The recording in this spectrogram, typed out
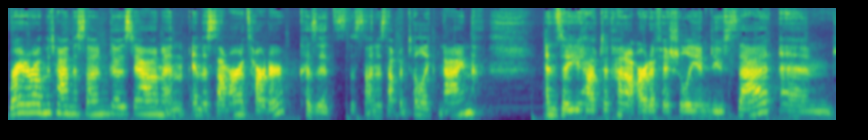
right around the time the sun goes down. And in the summer, it's harder because it's the sun is up until like nine. And so you have to kind of artificially induce that and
